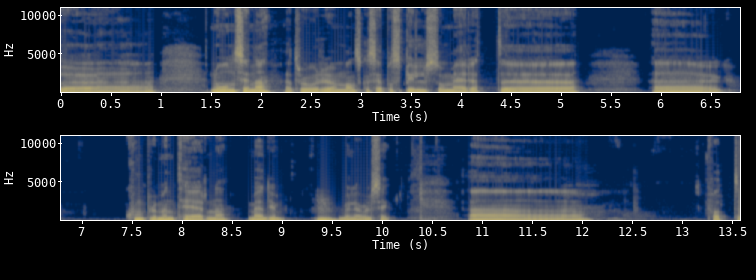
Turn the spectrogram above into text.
uh, noensinne. Jeg tror man skal se på spill som mer et uh, uh, komplementerende medium, Mm. vil jeg vel si. Eh, for at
